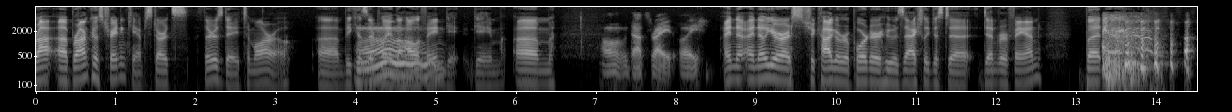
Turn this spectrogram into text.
uh, Broncos training camp starts Thursday tomorrow uh, because they're playing the Hall of Fame ga- game. Um, oh, that's right. Oy. I know. I know you're our Chicago reporter who is actually just a Denver fan, but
